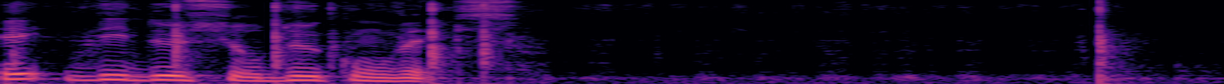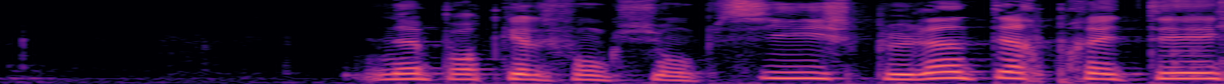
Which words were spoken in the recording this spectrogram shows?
et des 2 sur 2 convexes. N'importe quelle fonction psi, je peux l'interpréter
